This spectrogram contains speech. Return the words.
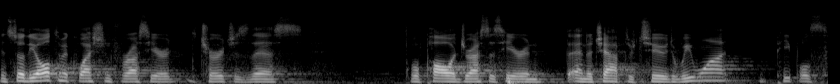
And so the ultimate question for us here at the church is this. Well, Paul addresses here in the end of chapter 2. Do we want people's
